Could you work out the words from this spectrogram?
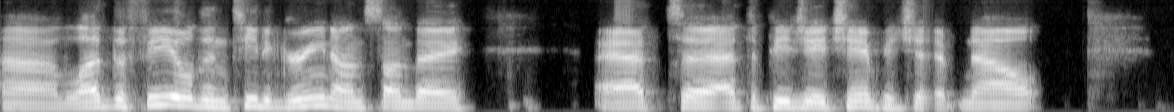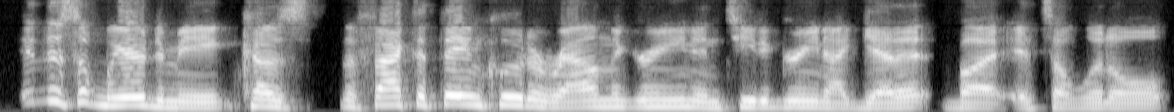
uh, led the field in tee to green on Sunday at uh, at the PGA Championship. Now, this is weird to me because the fact that they include around the green and tee to green, I get it, but it's a little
